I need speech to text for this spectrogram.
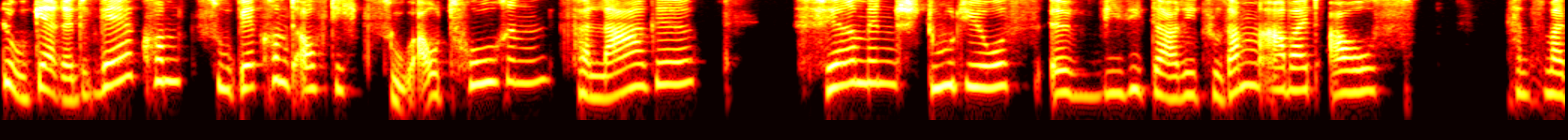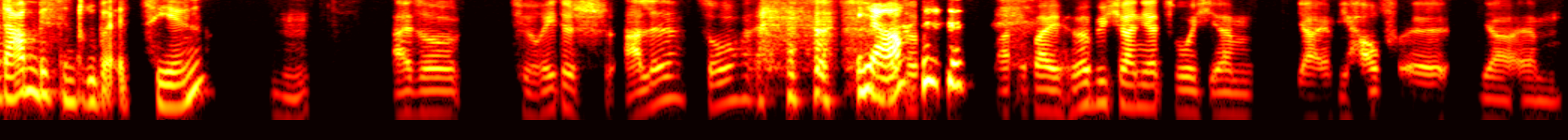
Du, Gerrit, wer kommt zu, wer kommt auf dich zu? Autoren, Verlage, Firmen, Studios, äh, wie sieht da die Zusammenarbeit aus? Kannst du mal da ein bisschen drüber erzählen? Mhm. Also theoretisch alle so. Ja. Also bei, Hörbüchern jetzt, wo ich ähm, ja irgendwie Hauf, äh, ja, ähm,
